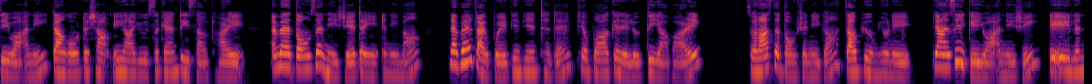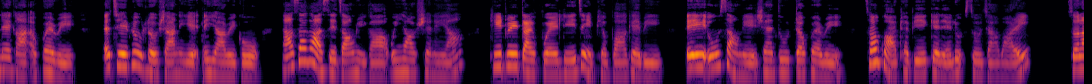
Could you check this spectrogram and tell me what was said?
ကျေးဝါအနီးတောင်ကုန်းတလျှောက်နေရာယူစကန်တိဆောက်ထားတဲ့အမတ်30 နေရဲတရင်အနီးမှာ နှစ်ဘက်တိုက်ပွဲပြင်းပြင်းထန်ထန်ဖြစ်ပွားခဲ့တယ်လို့သိရပါတယ်။ဇွန်လ23ရက်နေ့ကကြောက်ဖြူမြို့နယ်ပြိုင်စစ်ကေရွာအနီးရှိအေအေလက်နက်ကန်အဖွဲ့တွေအခြေပြုလှုပ်ရှားနေတဲ့နေရာတွေကိုနာဆာကစစ်ကြောင်းတွေကဝင်ရောက်ရှင်းနေရာထိတွေ့တိုက်ပွဲ၄ကြိမ်ဖြစ်ပွားခဲ့ပြီးအေအေဦးဆောင်တဲ့ရန်သူတပ်ဖွဲ့တွေစောက်ခွာထွက်ပြေးခဲ့တယ်လို့ဆိုကြပါတယ်။ဇွန်လ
